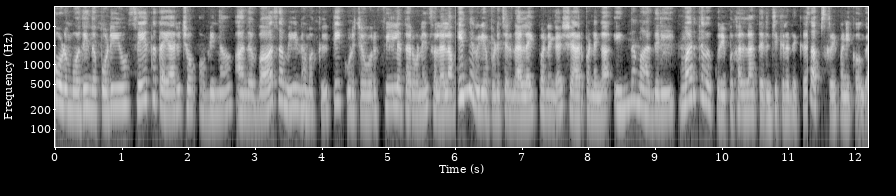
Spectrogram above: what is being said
போடும்போது இந்த பொடியும் சேர்த்து தயாரிச்சோம் அப்படின்னா அந்த வாசமே நமக்கு டீ குடிச்ச ஒரு ஃபீலை தருவனே சொல்லலாம். இந்த வீடியோ பிடிச்சிருந்தா லைக் பண்ணுங்க ஷேர் பண்ணுங்க. இந்த மாதிரி மருத்துவ குறிப்புகள்லாம் தெரிஞ்சுக்கிறதுக்கு சப்ஸ்கிரைப் பண்ணிக்கோங்க.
